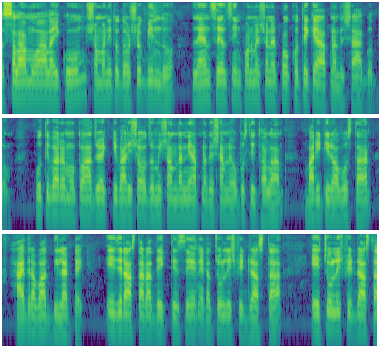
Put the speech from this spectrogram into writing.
আসসালামু আলাইকুম, সম্মানিত দর্শকবৃন্দ, ল্যান্ড সেলস ইনফরমেশনের পক্ষ থেকে আপনাদের স্বাগতম। প্রতিবারের মতো আজও একটি বাড়ি সহ জমি সন্ধান নিয়ে আপনাদের সামনে উপস্থিত হলাম। বাড়িটির অবস্থান হায়দ্রাবাদ ডিলারটেক এই যে রাস্তাটা দেখতেছেন, এটা চল্লিশ ফিট রাস্তা। এই চল্লিশ ফিট রাস্তা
